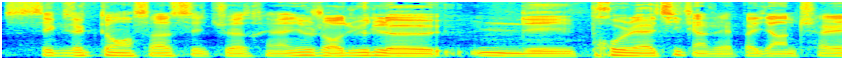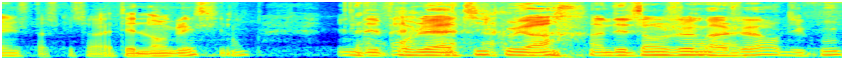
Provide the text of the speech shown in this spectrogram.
C'est exactement ça, c'est tu as très bien dit. Aujourd'hui, une des problématiques, hein, je vais pas dire un challenge parce que ça aurait été de l'anglais sinon, une des problématiques ou un, un des enjeux Ah ouais. majeurs du coup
